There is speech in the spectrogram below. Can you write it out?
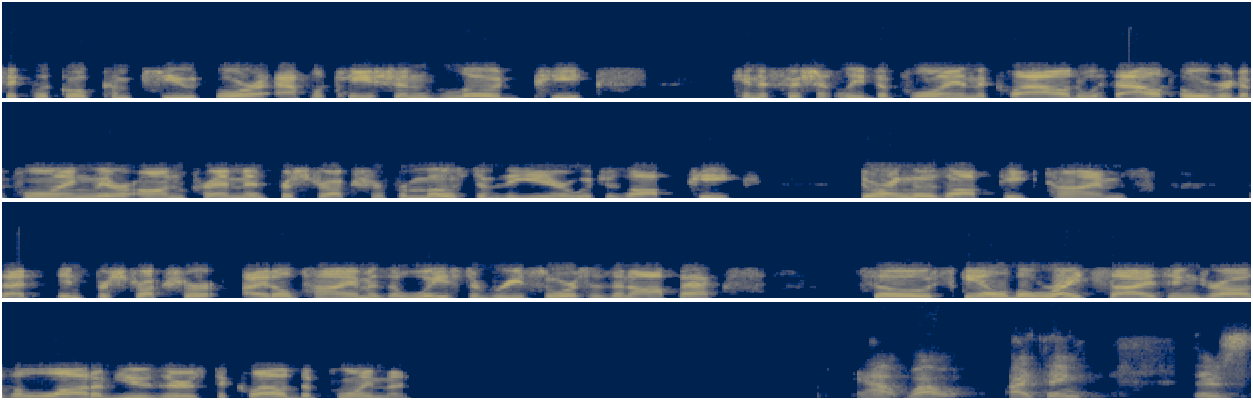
cyclical compute or application load peaks can efficiently deploy in the cloud without over deploying their on-prem infrastructure for most of the year, which is off peak. During those off peak times, that infrastructure idle time is a waste of resources and OpEx. So scalable right sizing draws a lot of users to cloud deployment. Yeah, wow. I think there's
